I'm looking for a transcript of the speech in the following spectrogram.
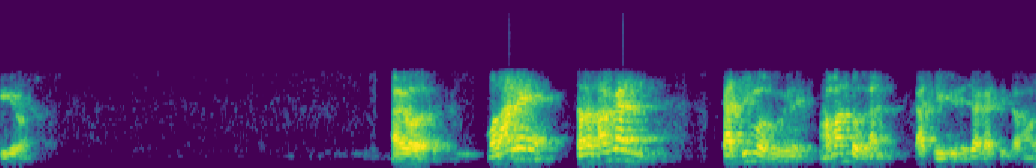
iya. Ayo, mulane kalau sampean Kaji aman tuh kan? Kaji Indonesia kasih sama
